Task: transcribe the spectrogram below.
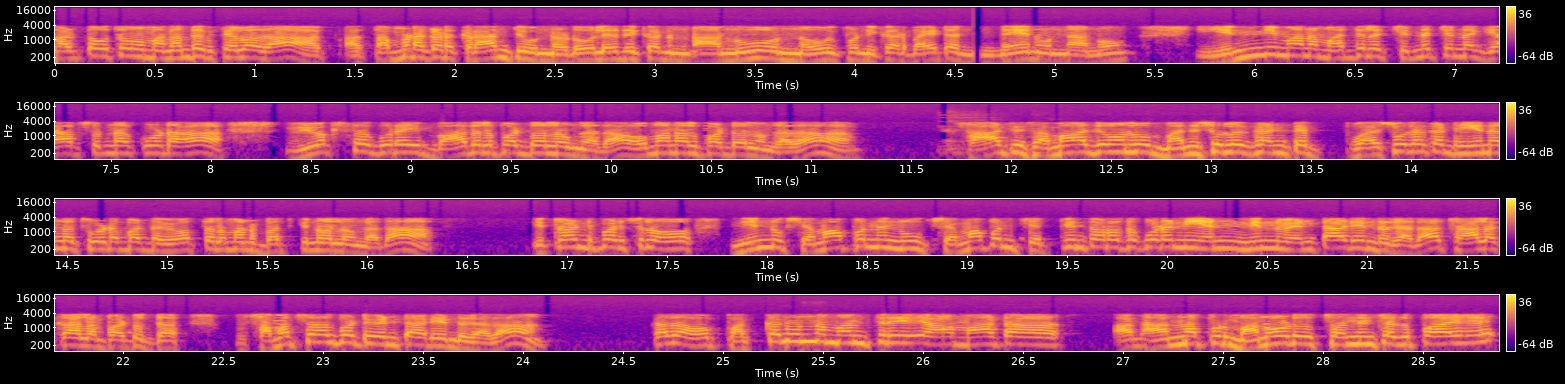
హర్ట్ అవుతామో మనందరికి తెలియదా? తమ్ముడు అక్కడ క్రాంతి ఉన్నాడు లేదా ఇక్కడ నా- నువ్వు ఉన్నావు ఇప్పుడు ఇక్కడ బయట నేను ఉన్నాను. ఎన్ని మన మధ్యలో చిన్న చిన్న గ్యాప్స్ ఉన్నా కూడా వివక్ష గురై బాధలు పడ్డోళ్ళం కదా అవమానాలు పడ్డోళ్ళం కదా? సాటి సమాజంలో మనుషుల కంటే పశువుల కంటే హీనంగా చూడబడ్డ వ్యవస్థలు మనం బతికినోళ్ళం కదా? ఇట్లాంటి పరిస్థితిలో నిన్ను క్షమాపణ నువ్వు క్షమాపణ చెప్పిన తర్వాత కూడా నీ నిన్ను వెంటాడిండ్రు కదా చాలా కాలం పాటు సంవత్సరాల పాటు వెంటాడిండ్రు కదా? కదా పక్కనున్న మంత్రి ఆ మాట అని అన్నప్పుడు మనోడు స్పందించకపోయే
